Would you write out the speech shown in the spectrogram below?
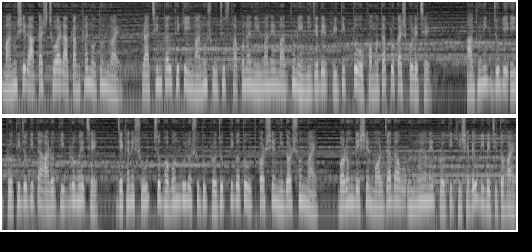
মানুষের আকাশ ছোঁয়ার আকাঙ্ক্ষা নতুন নয়। প্রাচীনকাল থেকেই মানুষ উঁচু স্থাপনা নির্মাণের মাধ্যমে নিজেদের কৃতিত্ব ও ক্ষমতা প্রকাশ করেছে। আধুনিক যুগে এই প্রতিযোগিতা আরও তীব্র হয়েছে, যেখানে সুউচ্চ ভবনগুলো শুধু প্রযুক্তিগত উৎকর্ষের নিদর্শন নয়, বরং দেশের মর্যাদা ও উন্নয়নের প্রতীক হিসেবেও বিবেচিত হয়।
